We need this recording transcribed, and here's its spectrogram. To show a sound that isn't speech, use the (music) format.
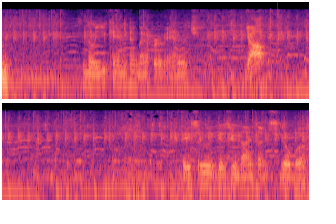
(laughs) No, you can. You have mapper advantage. Yup. Basically gives you 9 times skill buff.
